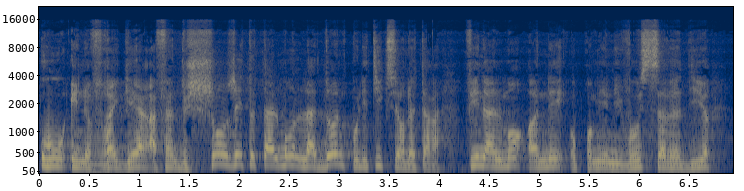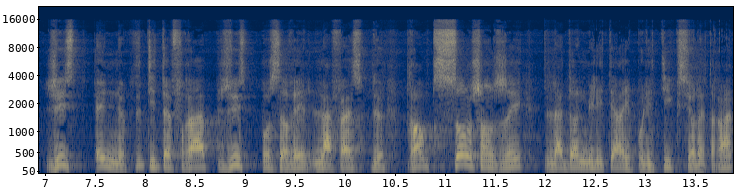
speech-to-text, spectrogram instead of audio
ou une vraie guerre afin de changer totalement la donne politique sur le terrain. Finalement, on est au premier niveau, ça veut dire juste une petite frappe, juste pour sauver la face de Trump, sans changer la donne militaire et politique sur le terrain.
